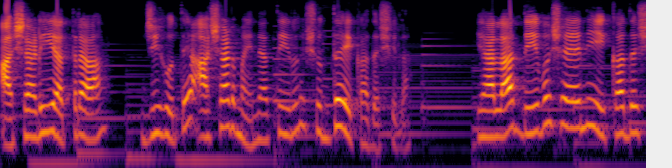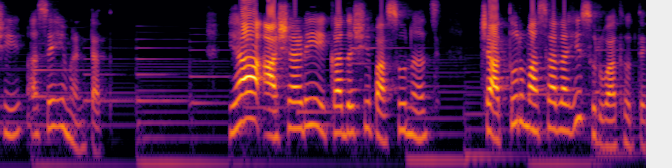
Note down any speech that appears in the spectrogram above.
आषाढी यात्रा जी होते आषाढ महिन्यातील शुद्ध एकादशीला. ह्याला देवशयनी एकादशी असेही म्हणतात. ह्या आषाढी एकादशी पासूनच चातुर्मासालाही सुरुवात होते.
